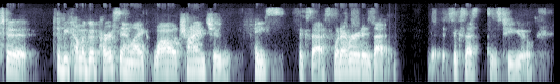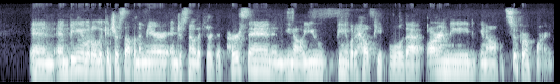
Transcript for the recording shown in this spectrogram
to to become a good person like while trying to chase success, whatever it is that success is to you. And and being able to look at yourself in the mirror and just know that you're a good person and you know, you being able to help people that are in need, you know, it's super important.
